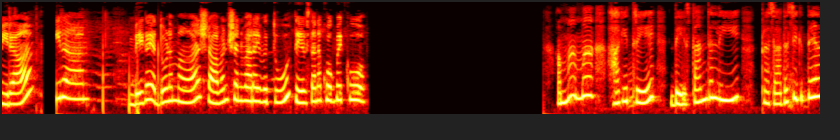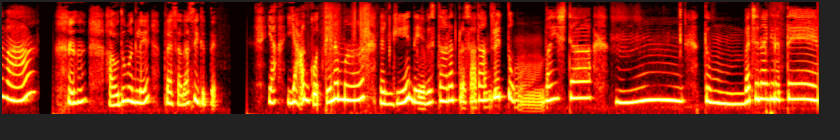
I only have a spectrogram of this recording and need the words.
ಬೇಗ ಎದ್ದೋಳಮ್ಮ ಶ್ರಾವಣ ಶನಿವಾರ ಇವತ್ತು ದೇವಸ್ಥಾನಕ್ಕೆ ಹೋಗ್ಬೇಕು. ಅಮ್ಮ ಅಮ್ಮ ಹಾಗಿದ್ರೆ ದೇವಸ್ಥಾನದಲ್ಲಿ ಪ್ರಸಾದ ಸಿಗುತ್ತೆ ಅಲ್ವಾ? ಹೌದು ಮೊದಲೇ ಪ್ರಸಾದ ಸಿಗುತ್ತೆ. ಯಾ ಯಾ ಗೊತ್ತೇನಮ್ಮ? ನನಗೆ ದೇವಸ್ಥಾನದ ಪ್ರಸಾದ ಅಂದ್ರೆ ತುಂಬಾ ಇಷ್ಟ. ಹ್ಮ್ ತುಂಬಾ ಚೆನ್ನಾಗಿರುತ್ತೆ.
